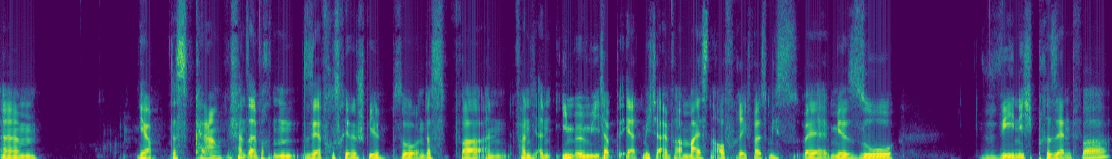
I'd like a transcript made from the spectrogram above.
Ähm, ja, das, keine Ahnung, ich fand es einfach ein sehr frustrierendes Spiel. So, und das war an, fand ich an ihm irgendwie, ich glaube, er hat mich da einfach am meisten aufgeregt, weil es mich, weil er mir so wenig präsent war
